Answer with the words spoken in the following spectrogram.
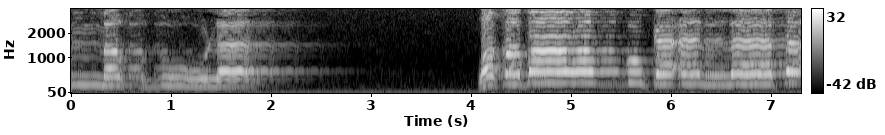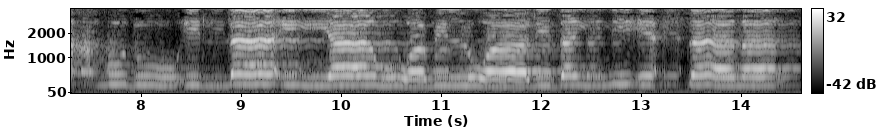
مخذولا. وقضى ربك أن لا تعبدوا إلا إياه وبالوالدين إحسانا.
